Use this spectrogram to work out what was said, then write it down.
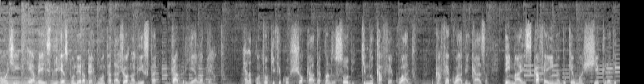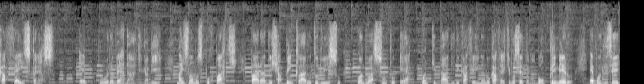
Hoje é a vez de responder a pergunta da jornalista Gabriela Bento. Ela contou que ficou chocada quando soube que no café coado, o café coado em casa, tem mais cafeína do que uma xícara de café expresso. É pura verdade, Gabi. Mas vamos por parte para deixar bem claro tudo isso quando o assunto é a quantidade de cafeína no café que você toma. Bom, primeiro, é bom dizer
